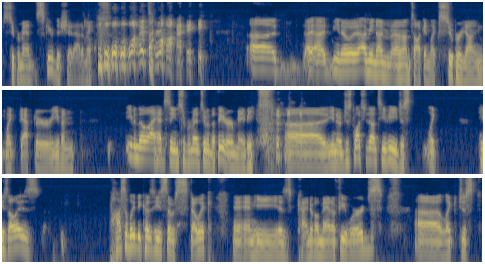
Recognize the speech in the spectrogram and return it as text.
Superman scared the shit out of me. what? Why? Uh, I, I you know I mean I'm I'm talking like super young like after even even though I had seen Superman 2 in the theater maybe uh you know just watched it on TV just like he's always possibly because he's so stoic and, and he is kind of a man of few words uh like just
